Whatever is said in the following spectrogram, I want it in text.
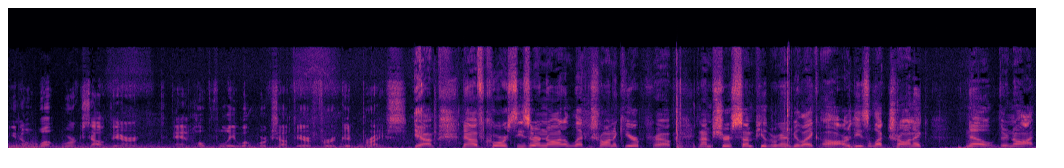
you know, what works out there and hopefully what works out there for a good price. Yeah. Now, of course, these are not electronic ear pro, and I'm sure some people are going to be like, oh, are these electronic? No, they're not.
